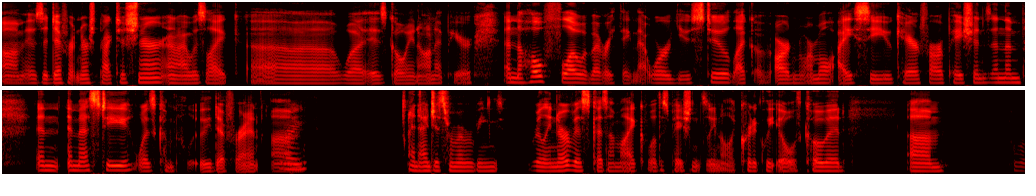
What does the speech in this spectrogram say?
Um, it was a different nurse practitioner, and I was like, uh, what is going on up here? And the whole flow of everything that we're used to, like of our normal ICU care for our patients in them in MST, was completely different. Um, Right. And I just remember being really nervous because I'm like, well, this patient's you know like critically ill with COVID. Um, we're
